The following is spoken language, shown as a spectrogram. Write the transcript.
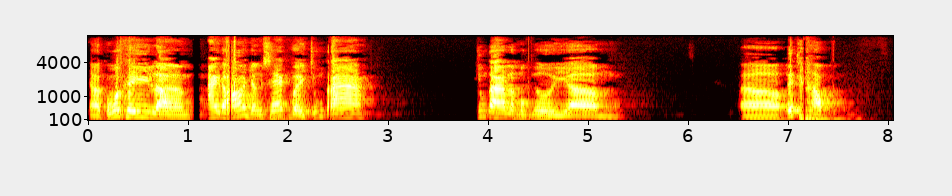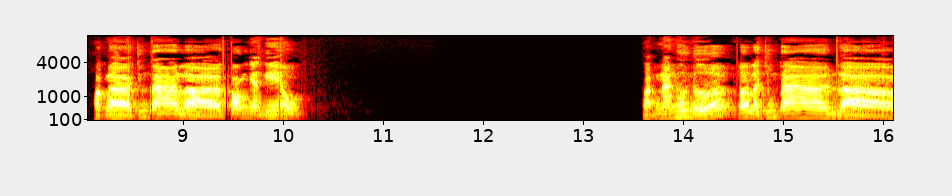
À, cũng có khi là ai đó nhận xét về chúng ta chúng ta là một người uh, uh, ít học hoặc là chúng ta là con nhà nghèo. Hoặc nặng hơn nữa đó là chúng ta là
